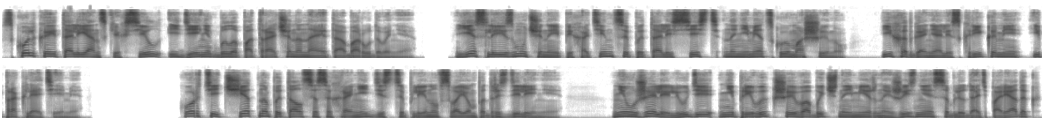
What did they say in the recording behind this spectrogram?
Сколько итальянских сил и денег было потрачено на это оборудование. Если измученные пехотинцы пытались сесть на немецкую машину, их отгоняли с криками и проклятиями. Корти тщетно пытался сохранить дисциплину в своем подразделении. Неужели люди, не привыкшие в обычной мирной жизни соблюдать порядок,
